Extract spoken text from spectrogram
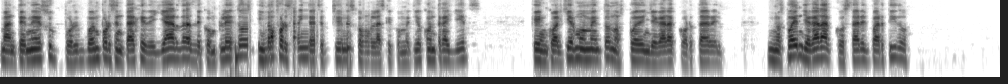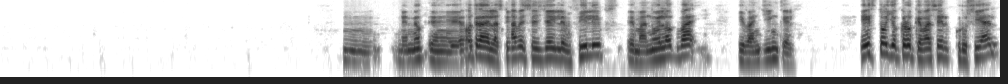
mantener su buen porcentaje de yardas, de completos y no forzar intercepciones como las que cometió contra Jets, que en cualquier momento nos pueden llegar a cortar el, nos pueden llegar a costar el partido. Mm, eh, otra de las claves es Jalen Phillips, Emmanuel Ogba y Van Jinkel. Esto yo creo que va a ser crucial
